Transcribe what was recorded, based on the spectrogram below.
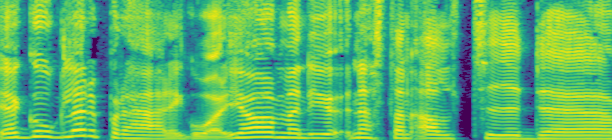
jag googlade på det här igår. Jag använder ju nästan alltid eh,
